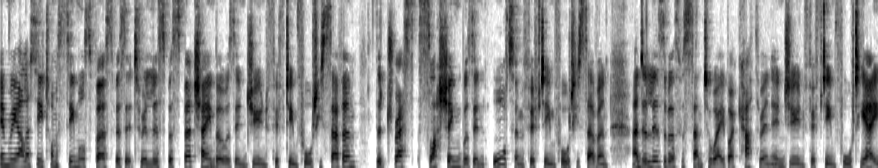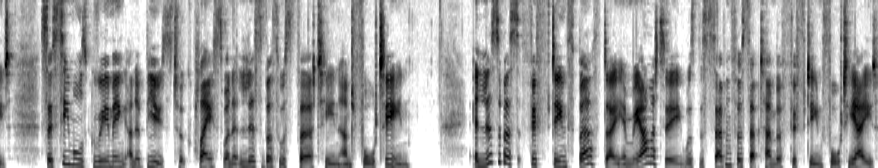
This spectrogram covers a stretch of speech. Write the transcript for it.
In reality, Thomas Seymour's first visit to Elizabeth's bedchamber was in June 1547, the dress slashing was in autumn 1547, and Elizabeth was sent away by Catherine in June 1548. So Seymour's grooming and abuse took place when Elizabeth was 13 and 14. Elizabeth's 15th birthday in reality was the 7th of September 1548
